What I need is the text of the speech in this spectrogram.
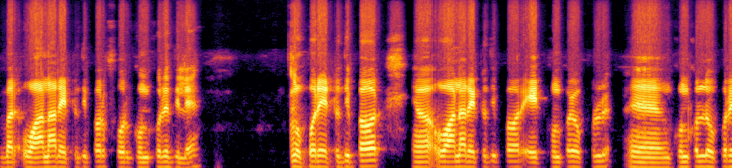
এবার ওয়ান আর a to the power four গুণ করে দিলে, উপরে a to the power one আর a to the power eight গুণ করে উপরে গুণ করলে উপরে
